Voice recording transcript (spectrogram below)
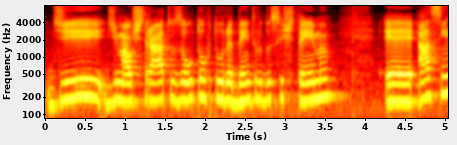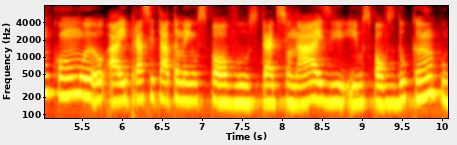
de, de maus tratos ou tortura dentro do sistema. É, assim como eu, aí para citar também os povos tradicionais e, e os povos do campo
